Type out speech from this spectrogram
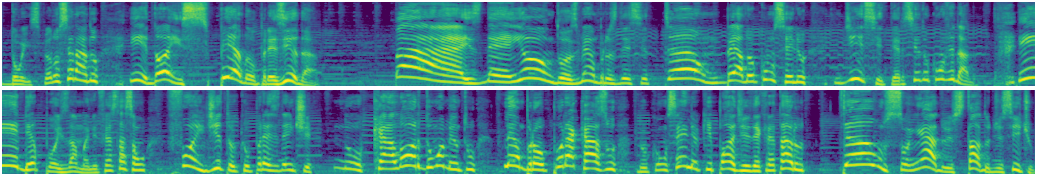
dois pelo Senado e dois pelo Presida. Mas nenhum dos membros desse tão belo conselho disse ter sido convidado. E depois da manifestação, foi dito que o presidente, no calor do momento, lembrou por acaso do conselho que pode decretar o tão sonhado estado de sítio.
